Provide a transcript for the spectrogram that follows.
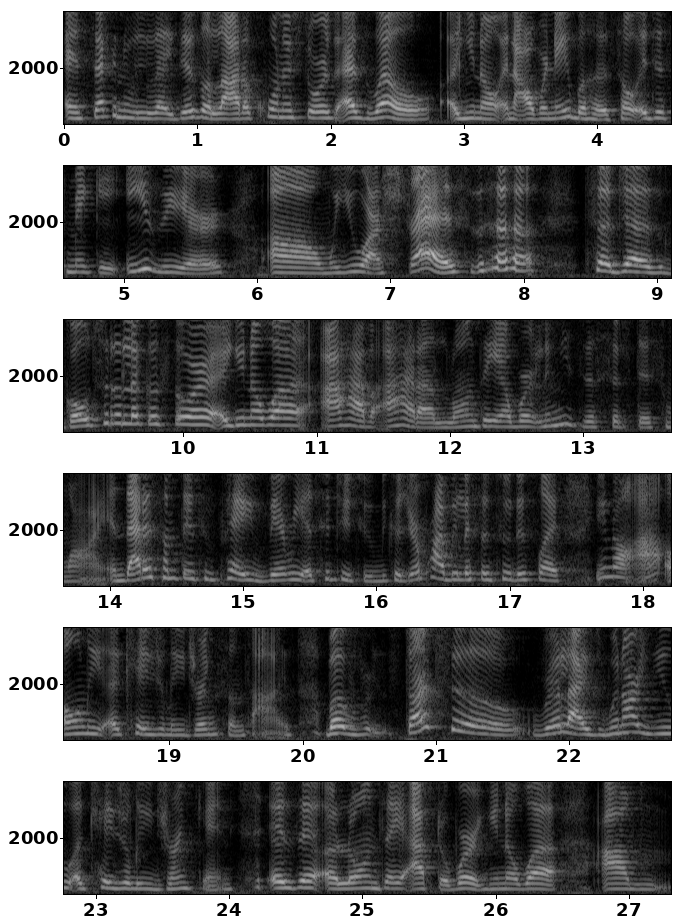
And secondly, like there's a lot of corner stores as well, uh, you know, in our neighborhood. So it just make it easier um when you are stressed to just go to the liquor store. And you know what? I have i had a long day at work. Let me just sip this wine. And that is something to pay very attention to because you're probably listening to this like you know i only occasionally drink sometimes. But start to realize when are you occasionally drinking? Is it a long day after work? You know what? Um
